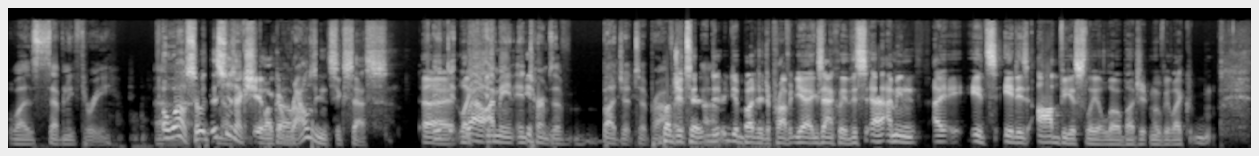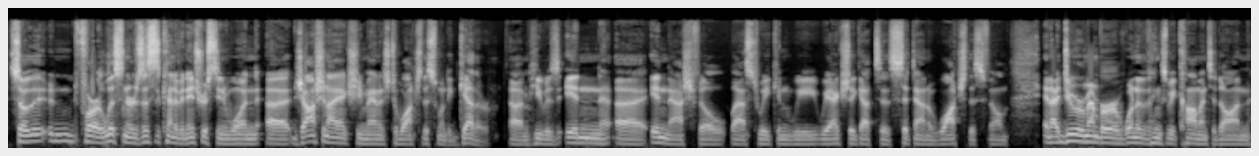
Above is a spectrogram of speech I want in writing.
was 73. oh wow, Uh, so this is actually like a rousing success. It Uh, did- like well, it- I mean, in it- terms of budget to profit. budget to um, budget to profit. Yeah, exactly. This, I I mean, I, it's it is obviously a low budget movie. Like, so uh, for our listeners, this is kind of an interesting one. Uh, Josh and I actually managed to watch this one together. Um, he was in uh, in Nashville last week, and we we actually got to sit down and watch this film. And I do remember one of the things we commented on.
